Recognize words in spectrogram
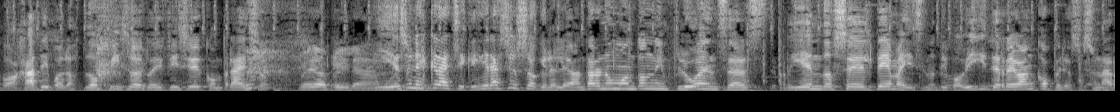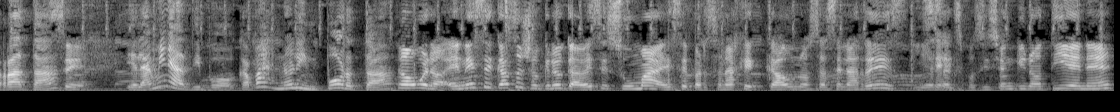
o bajá tipo los dos pisos de tu edificio y comprá eso. Media pila. Y es un Scratch que es gracioso que lo levantaron un montón de influencers riéndose del tema y diciendo tipo, Vicky te rebanco, pero sos una rata. Sí. Y a la mina, tipo, capaz no le importa. No, bueno, en ese caso yo creo que a veces suma ese personaje que cada uno se hace en las redes y Sí. esa exposición que uno tiene,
